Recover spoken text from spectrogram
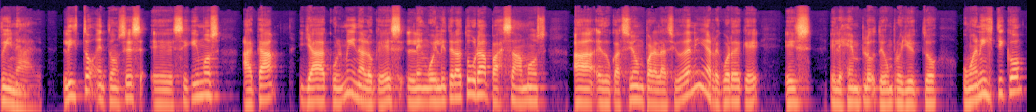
final. ¿Listo? Entonces, eh, seguimos acá, ya culmina lo que es lengua y literatura, pasamos a educación para la ciudadanía. Recuerde que es el ejemplo de un proyecto humanístico,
